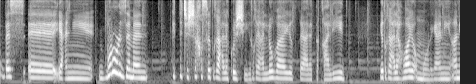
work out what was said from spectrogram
بس آه، يعني بمرور الزمن قلت لك الشخص يطغى على كل شيء يطغى على اللغة يطغى على التقاليد. يطغى على هواية أمور. يعني أنا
